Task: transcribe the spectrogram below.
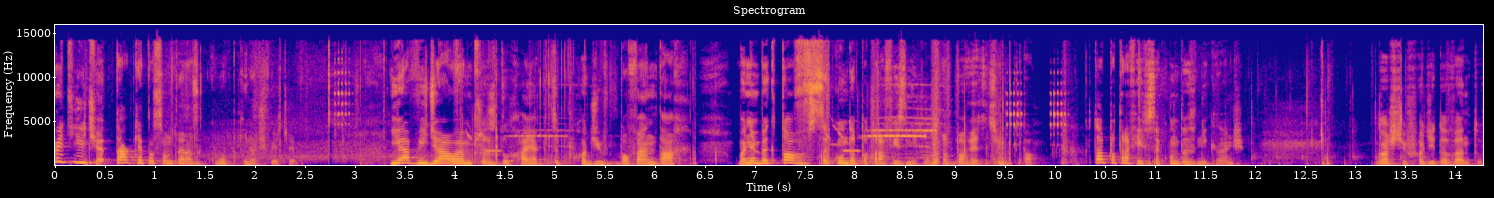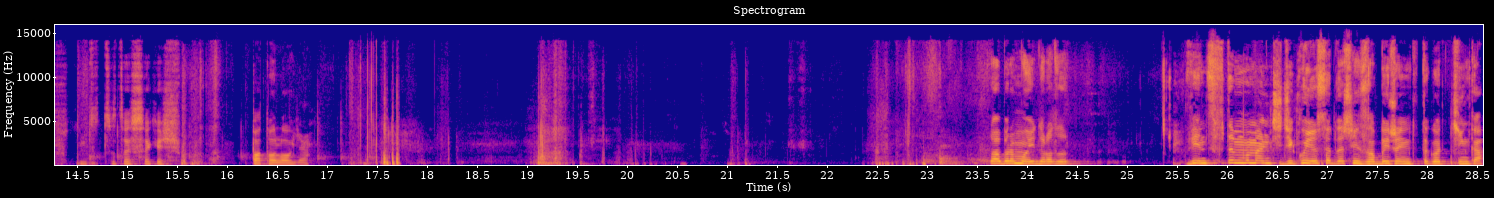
widzicie, takie to są teraz głupki na świecie. Ja widziałem przez ducha, jak typ chodzi po wentach, bo niby kto w sekundę potrafi zniknąć. No powiedzcie mi kto. Kto potrafi w sekundę zniknąć? Gości wchodzi do wentów. To, to jest jakieś patologia. Dobra, moi drodzy. Więc w tym momencie dziękuję serdecznie za obejrzenie tego odcinka.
